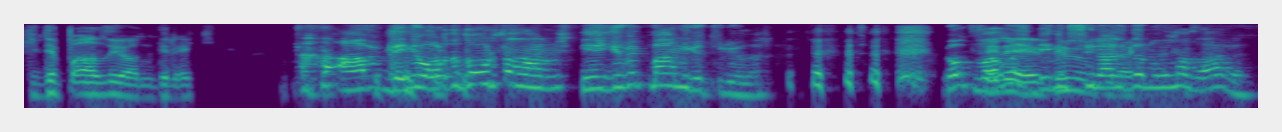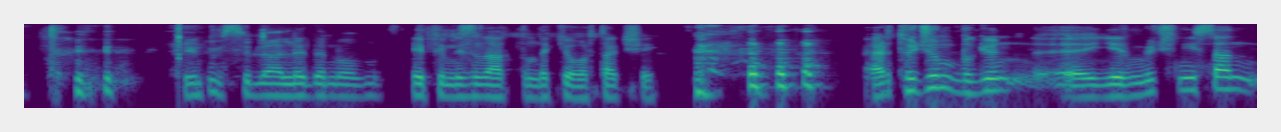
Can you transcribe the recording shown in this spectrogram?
Gidip alıyorsun direkt. Abi beni orada doğurtalarmış. Niye göbek bağı mı götürüyorlar? Yok vallahi benim sülaleden olmaz abi. Benim sülaleden olmaz. Hepimizin aklındaki ortak şey. Ertuğ'cum bugün e, 23 Nisan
